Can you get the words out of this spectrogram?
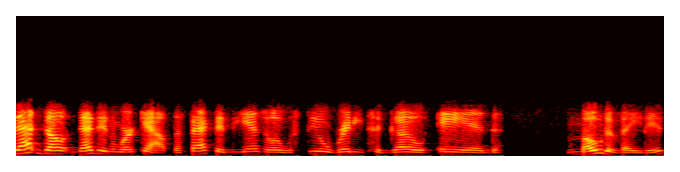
that don't that didn't work out. The fact that D'Angelo was still ready to go and motivated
